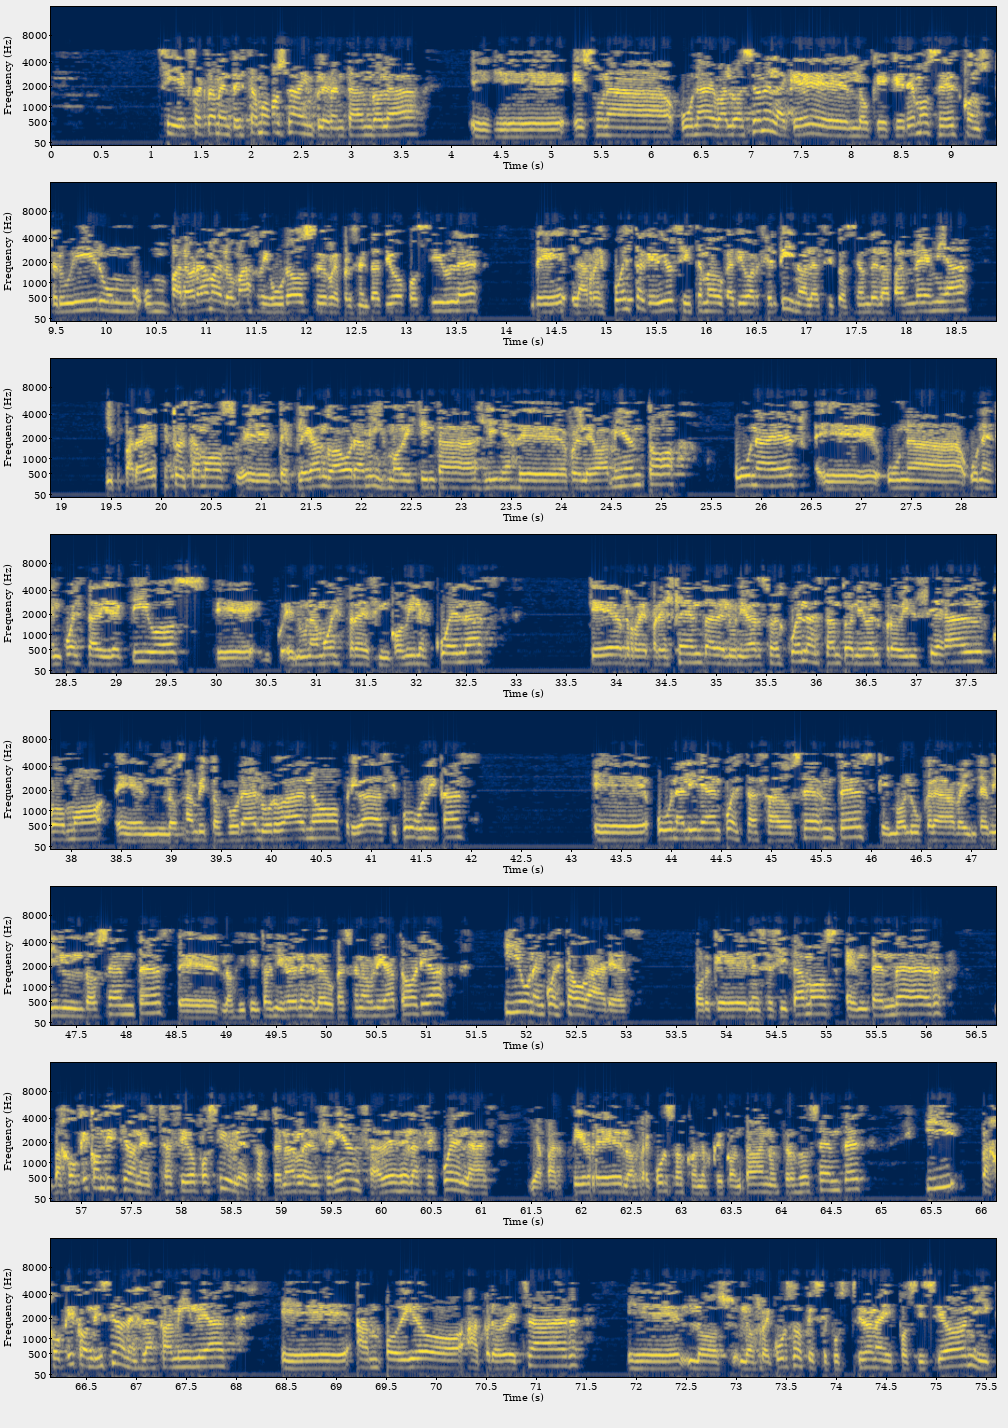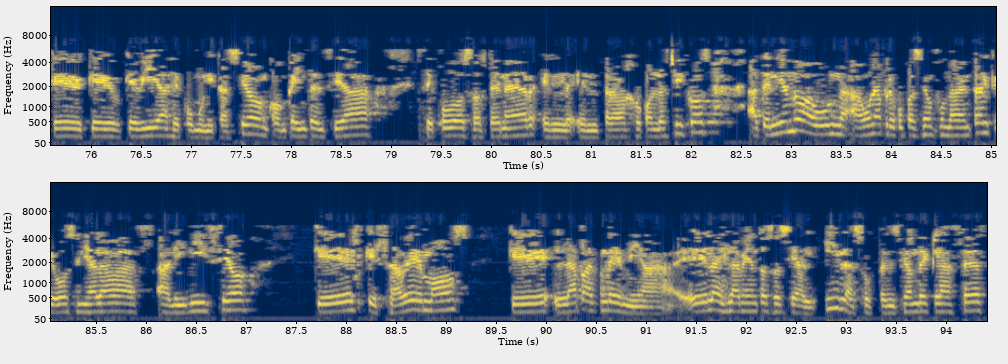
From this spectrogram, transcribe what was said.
Sí, exactamente. Estamos ya implementándola eh, es una, una evaluación en la que lo que queremos es construir un, un panorama lo más riguroso y representativo posible de la respuesta que dio el sistema educativo argentino a la situación de la pandemia y para esto estamos eh, desplegando ahora mismo distintas líneas de relevamiento. Una es eh, una, una encuesta de directivos eh, en una muestra de 5.000 escuelas que representa del universo de escuelas, tanto a nivel provincial como en los ámbitos rural, urbano, privadas y públicas. Eh, una línea de encuestas a docentes que involucra 20.000 docentes de los distintos niveles de la educación obligatoria y una encuesta a hogares, porque necesitamos entender bajo qué condiciones ha sido posible sostener la enseñanza desde las escuelas y a partir de los recursos con los que contaban nuestros docentes y bajo qué condiciones las familias eh, han podido aprovechar eh, los, los recursos que se pusieron a disposición y qué, qué, vías de comunicación, con qué intensidad se pudo sostener el, el trabajo con los chicos, atendiendo a, un, a una preocupación fundamental que vos señalabas al inicio, que es que sabemos que la pandemia, el aislamiento social y la suspensión de clases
